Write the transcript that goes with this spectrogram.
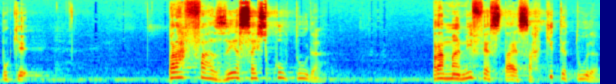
Porque para fazer essa escultura, para manifestar essa arquitetura,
